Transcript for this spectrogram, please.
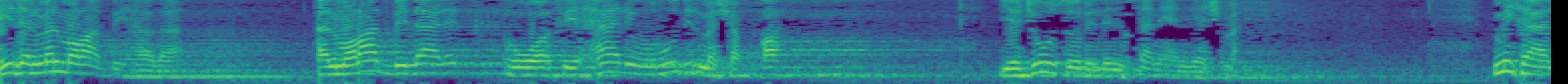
إذا ما المراد بهذا؟ المراد بذلك هو في حال ورود المشقة يجوز للإنسان أن يجمع مثال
